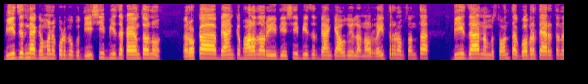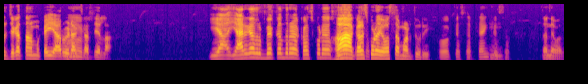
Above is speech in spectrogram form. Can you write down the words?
ಬೀಜದ ಮ್ಯಾಗ ಗಮನ ಕೊಡ್ಬೇಕು. ದೇಶಿ ಬೀಜ ಕಾಯಂತವನು ರೊಕ್ಕ ಬ್ಯಾಂಕ್ ಬಹಳ ಅದಾವ್ರಿ. ಈ ದೇಶಿ ಬೀಜದ ಬ್ಯಾಂಕ್ ಯಾವ್ದು ಇಲ್ಲ. ನಾವ್ ರೈತರು ನಮ್ ಸ್ವಂತ ಬೀಜ ನಮ್ಮ ಸ್ವಂತ ಗೊಬ್ಬರ ತಯಾರಿತ್ತಂದ್ರ ಜಗತ್ತ ನಮ್ಮ ಕೈ ಯಾರು ಇಡಕ್ ಸಾಧ್ಯ ಇಲ್ಲ. ಯಾರಿಗಾದ್ರೂ ಬೇಕಂದ್ರೆ ಕಳ್ಸ್ಕೊಡೋ ಹಾ ಕಳ್ಸ್ಕೊಡೋ ವ್ಯವಸ್ಥೆ ಮಾಡ್ತೀವ್ರಿ. Okay sir thank you sir. ಧನ್ಯವಾದ.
